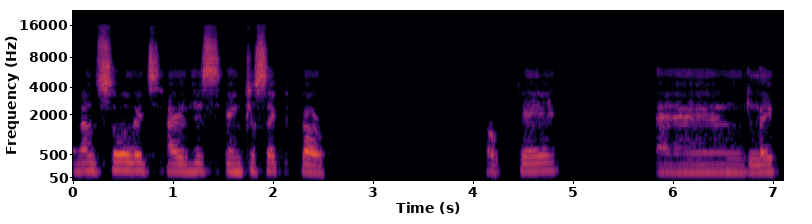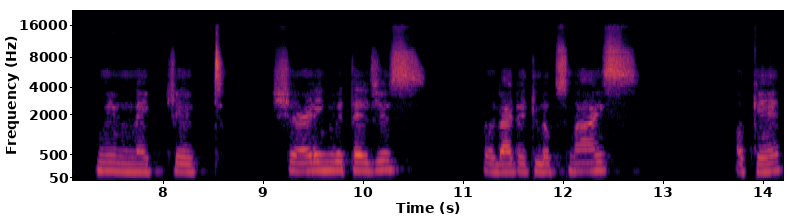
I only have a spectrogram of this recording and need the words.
And also let's hide this intersect curve. Okay. And let me make it shading with edges so that it looks nice. Okay.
